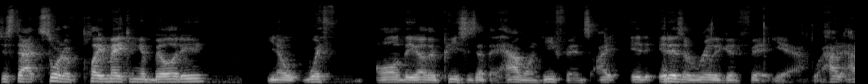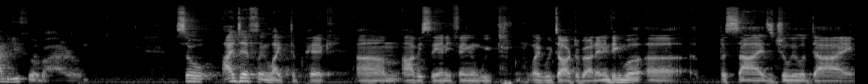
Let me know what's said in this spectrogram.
just that sort of playmaking ability, you know, with all the other pieces that they have on defense, I it, it is a really good fit. Yeah. How, how do you feel about Adderley? So I definitely like the pick. Um, obviously, anything we like we talked about, anything uh, besides Jahleel Addae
